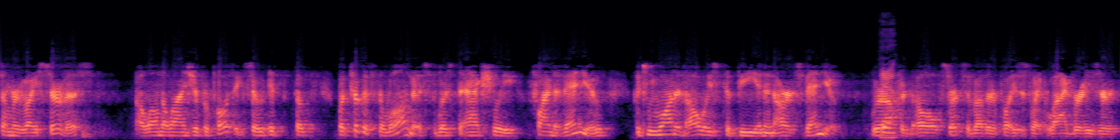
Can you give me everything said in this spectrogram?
summer advice service along the lines you're proposing. So it the, what took us the longest was to actually find a venue because we wanted always to be in an arts venue. We were Yeah. offered all sorts of other places like libraries or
